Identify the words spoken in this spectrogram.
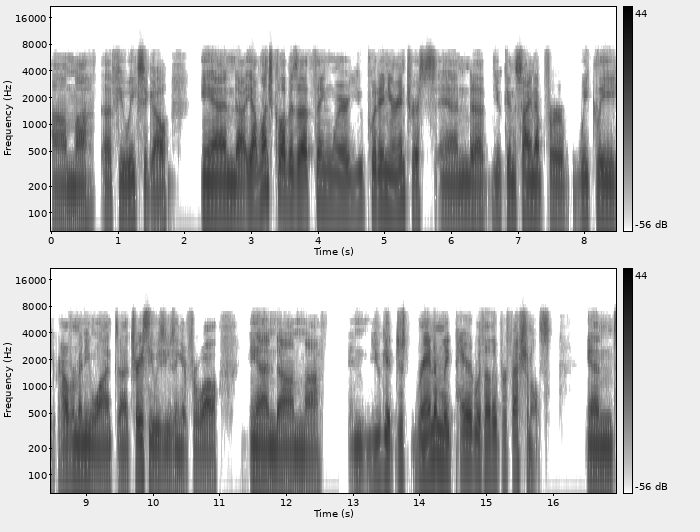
um, uh, a few weeks ago. And uh, yeah, Lunch Club is a thing where you put in your interests and uh, you can sign up for weekly, however many you want. Uh, Tracy was using it for a while, and um, uh, and you get just randomly paired with other professionals. And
